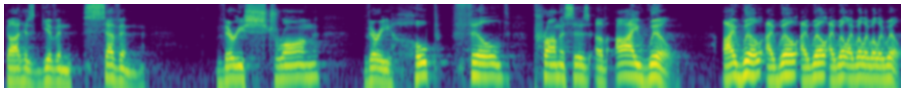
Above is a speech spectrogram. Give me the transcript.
God has given seven very strong, very hope filled promises of I will. I will, I will, I will, I will, I will, I will, I will.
